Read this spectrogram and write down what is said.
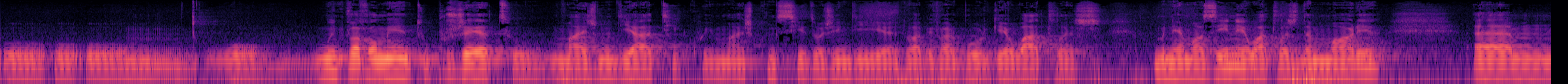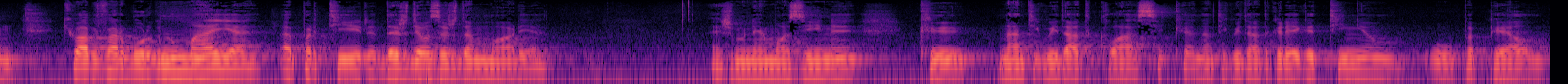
o, o, o, muito provavelmente o projeto mais mediático e mais conhecido hoje em dia do Abi Warburg é o Atlas Mnemosine, é o Atlas da Memória, um, que o Abi Warburg nomeia a partir das deusas da memória, as Mnemosine, que na Antiguidade Clássica, na Antiguidade Grega, tinham o papel,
